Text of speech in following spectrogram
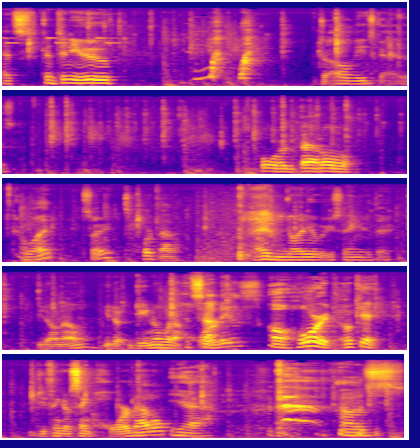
Let's continue to all these guys. horde battle. What? Sorry? It's a horde battle. I have no idea what you're saying right there. You don't know? You don't? Do you know what a It's horde not- is? Oh, horde. Okay. Do you think I was saying whore battle? Yeah. I was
